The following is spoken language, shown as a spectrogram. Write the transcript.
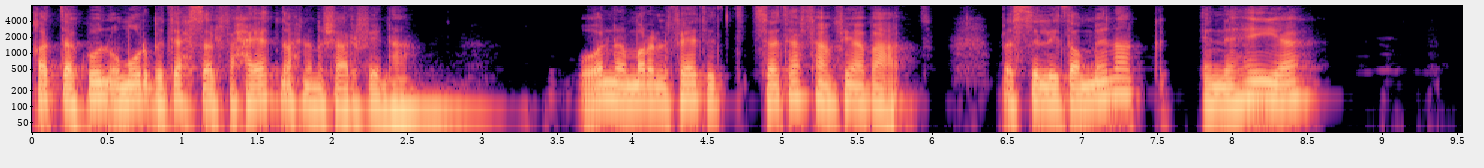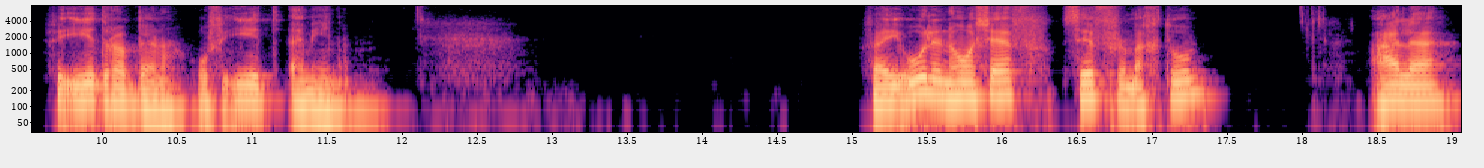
قد تكون أمور بتحصل في حياتنا وإحنا مش عارفينها. وقلنا المرة اللي فاتت ستفهم فيما بعد. بس اللي يطمنك إن هي في إيد ربنا وفي إيد أمينة. فيقول إن هو شاف سفر مختوم على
